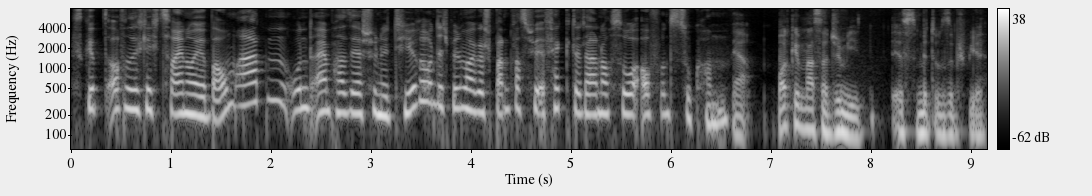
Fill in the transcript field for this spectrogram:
Es gibt offensichtlich zwei neue Baumarten und ein paar sehr schöne Tiere und ich bin mal gespannt, was für Effekte da noch so auf uns zukommen. Ja. Boardgame Master Jimmy ist mit uns im Spiel.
